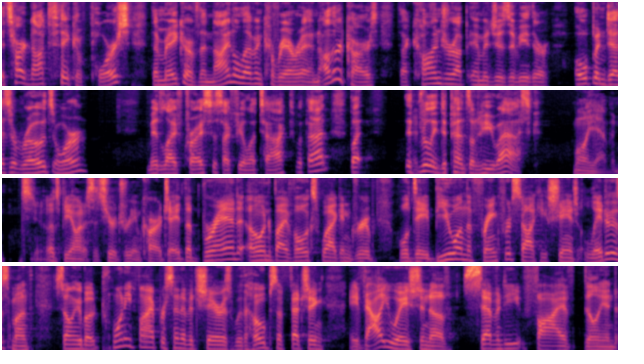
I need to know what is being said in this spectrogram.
it's hard not to think of Porsche, the maker of the 911 Carrera and other cars that conjure up images of either open desert roads or midlife crisis. I feel attacked with that, but it really depends on who you ask. Well, yeah, but let's be honest, it's your dream car, Jay. The brand owned by Volkswagen Group will debut on the Frankfurt Stock Exchange later this month, selling about 25% of its shares with hopes of fetching a valuation of $75 billion.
